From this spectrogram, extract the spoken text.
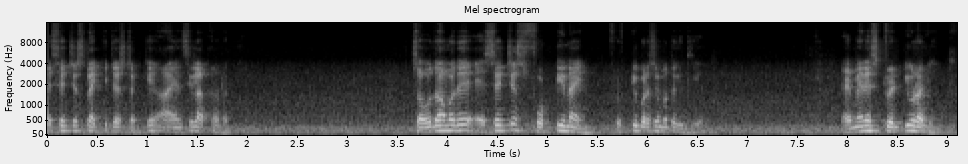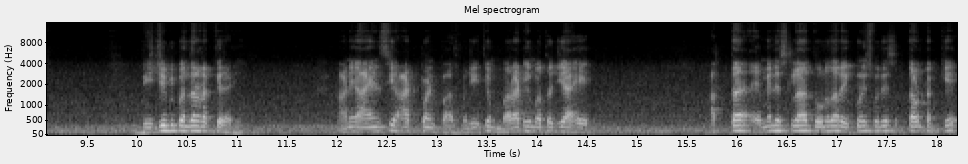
एस एच एसला एक्केचाळीस टक्के आय एन सीला अकरा टक्के. चौदामध्ये S H S forty nine fifty percent मतं घेतली आहेत एम एन एस ट्वेंटीवर आली. बी जे पी पंधरा टक्के राहिली. आणि आय एन सी आठ पॉईंट पाच म्हणजे इथे मराठी मतं जी आहेत आत्ता एम एन एसला दोन हजार एकोणीसमध्ये सत्तावन्न टक्के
